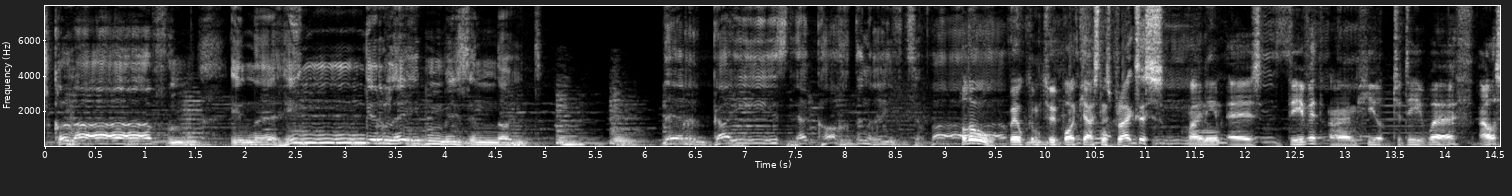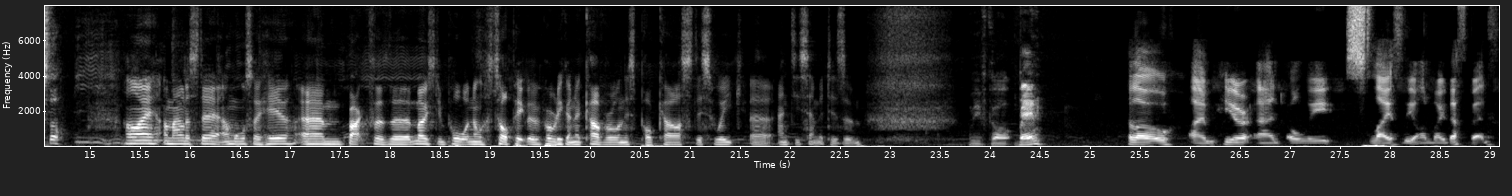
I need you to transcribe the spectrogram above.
Steigt auf, ihr alle werdet schlafen, in Hingerleben müssen neut. Der Geist, rief zu Hello, welcome to Podcasting's Praxis. My name is David. I'm here today with Alistair. Hi, I'm Alistair. I'm also here, um, back for the most important topic that we're probably going to cover on this podcast this week uh, anti Semitism. We've got Ben. Hello, I'm here and only slightly on my deathbed.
